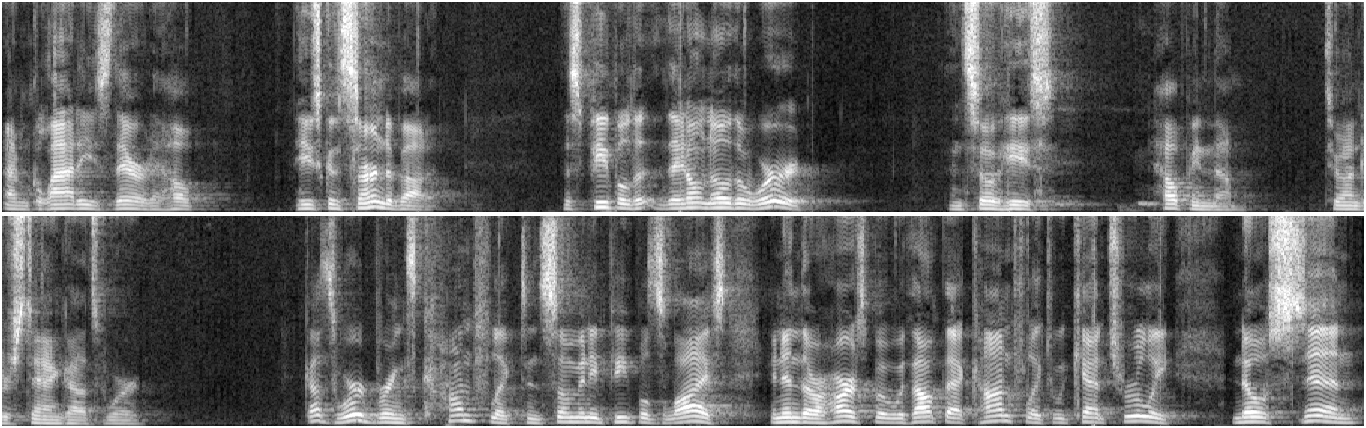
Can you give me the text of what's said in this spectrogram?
I'm glad he's there to help. He's concerned about it. This people, they don't know the word. And so he's helping them to understand God's word. God's word brings conflict in so many people's lives and in their hearts, but without that conflict, we can't truly know sin,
